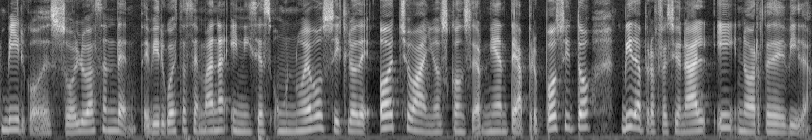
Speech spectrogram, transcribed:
Virgo de solo ascendente. Virgo, esta semana inicias un nuevo ciclo de 8 años concerniente a propósito, vida profesional y norte de vida.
